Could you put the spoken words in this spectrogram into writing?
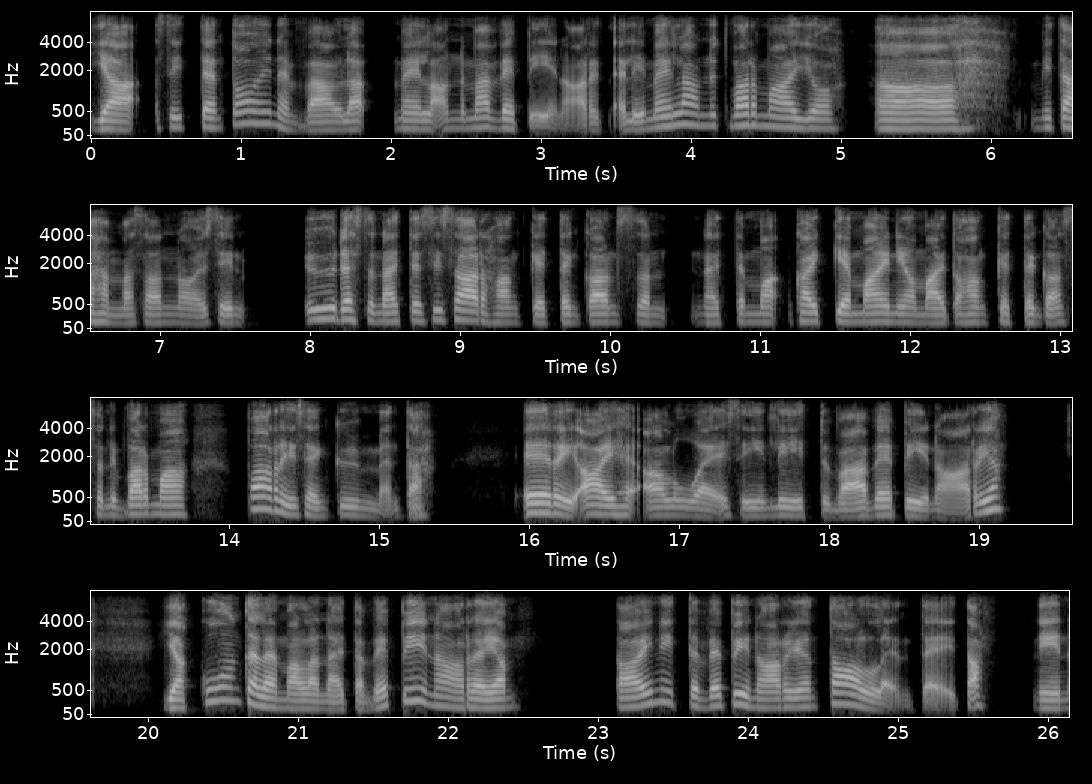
Ja sitten toinen väylä meillä on nämä webinaarit. Eli meillä on nyt varmaan jo Uh, mitähän mä sanoisin, yhdessä näiden sisarhankkeiden kanssa, näiden ma- kaikkien mainiomaitohankkeiden kanssa, niin varmaan parisen kymmentä eri aihealueisiin liittyvää webinaaria. Ja kuuntelemalla näitä webinaareja tai niiden webinaarien tallenteita, niin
